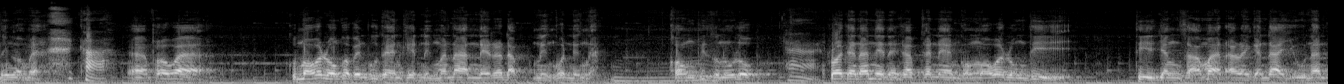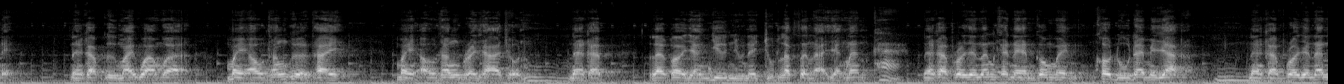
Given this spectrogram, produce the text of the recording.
นึกออกไหมค่ะอ่าเพราะว่าคุณหมอวรงค์ก็เป็นผู้แทนเขตหนึ่งมานานในระดับหนึ่งคนหนึ่งนะของพิษณุโลกค่ะเพราะฉะนั้นเนี่ยนะครับคะแนนของหมอวรงค์ที่ที่ยังสามารถอะไรกันได้อยู่นั่นเนี่ยนะครับ คือหมายความว่า ไม่เอาทั้งเพื่อไทย ไม่เอาทั้งประชาชนนะครับ แล้วก็ยังยืนอยู่ในจุดลักษณะอย่างนั้นค่ะนะครับ เพราะฉะนั้นคะแนนก็ไม่เขาดูได้ไม่ยากนะครับ เพราะฉะนั้น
